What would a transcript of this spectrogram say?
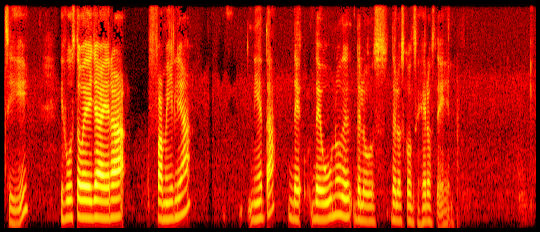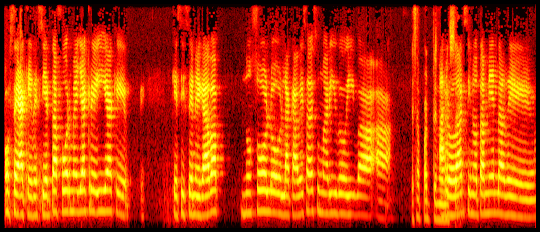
Sí, y justo ella era familia, nieta de, uno de, los, de los consejeros de él. O sea que de cierta forma ella creía que, que si se negaba, no solo la cabeza de su marido iba a, esa parte no a rodar, sino también la de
